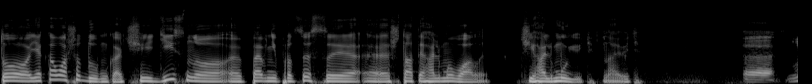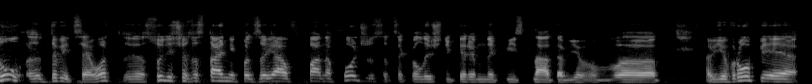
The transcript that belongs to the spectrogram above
То яка ваша думка? Чи дійсно е, певні процеси е, штати гальмували? Чи гальмують навіть? Е, ну, е, дивіться, от судячи з останніх от заяв пана Ходжеса, це колишній керівник військ НАТО в, в, в Європі. Е,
